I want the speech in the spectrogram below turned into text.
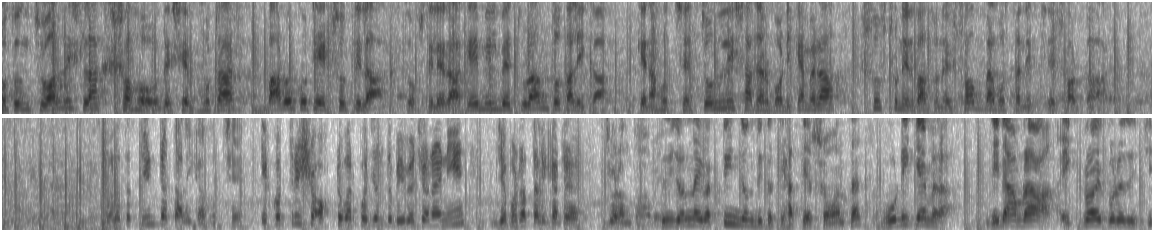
নতুন চুয়াল্লিশ লাখ সহ দেশে ভোটার বারো কোটি একষট্টি লাখ। তফসিলের আগে মিলবে চূড়ান্ত তালিকা। কেনা হচ্ছে চল্লিশ হাজার বডি ক্যামেরা। সুষ্ঠু নির্বাচনের সব ব্যবস্থা নিচ্ছে সরকার। মূলত তিনটা তালিকা হচ্ছে। একত্রিশে অক্টোবর পর্যন্ত বিবেচনায় নিয়ে যে ভোটার তালিকাটা চূড়ান্ত হবে। দুইজন না এবার তিনজন দিতেছি হাতিয়ার সমান স্যার। বডি ক্যামেরা যেটা আমরা এই ক্রয় করে দিচ্ছি।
